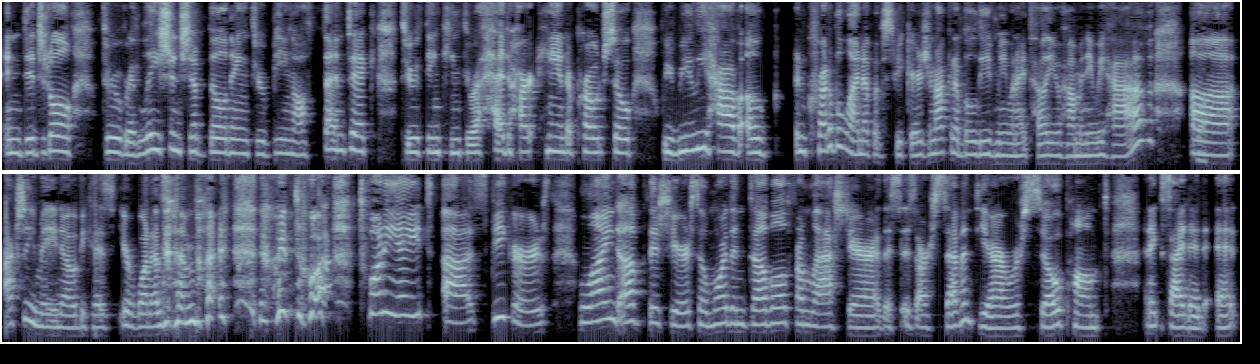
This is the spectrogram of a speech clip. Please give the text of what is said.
in digital through relationship building, through being authentic, through thinking through a head, heart, hand approach. So, we really have a incredible lineup of speakers. You're not going to believe me when I tell you how many we have. Uh, actually, you may know because you're one of them, but with 28 uh, speakers lined up this year. So more than double from last year. This is our seventh year. We're so pumped and excited at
